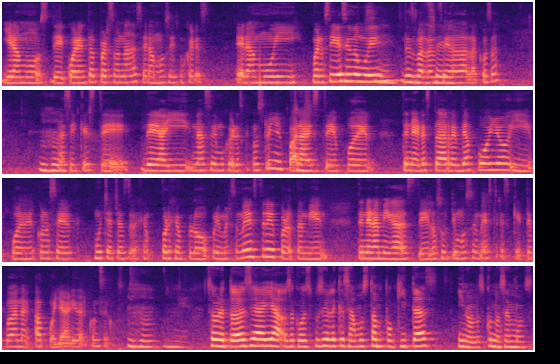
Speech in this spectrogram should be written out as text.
y éramos de 40 personas, éramos 6 mujeres. Era muy, bueno, sigue siendo muy desbalanceada la cosa. Así que este, de ahí nace Mujeres que Construyen para este, poder tener esta red de apoyo y poder conocer muchachas, de, por ejemplo, primer semestre, pero también tener amigas de los últimos semestres que te puedan apoyar y dar consejos. Sobre todo decía ella, o sea, ¿cómo es posible que seamos tan poquitas y no nos conocemos?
